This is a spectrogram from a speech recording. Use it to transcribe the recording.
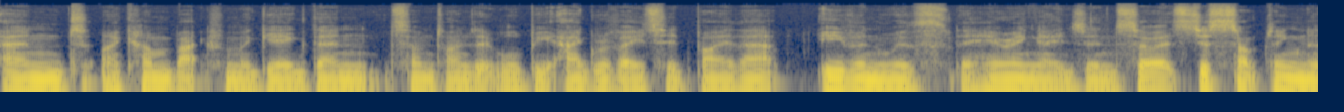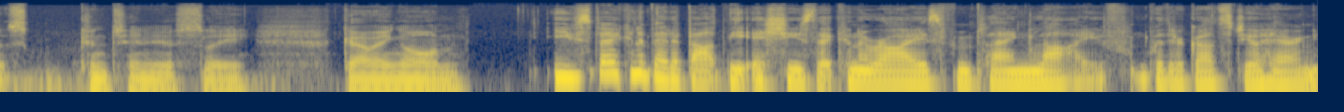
and I come back from a gig, then sometimes it will be aggravated by that, even with the hearing aids in. So it's just something that's continuously going on. You've spoken a bit about the issues that can arise from playing live with regards to your hearing.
